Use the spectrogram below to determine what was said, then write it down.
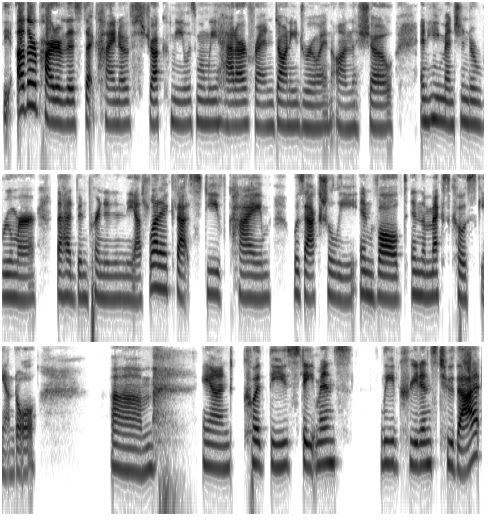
The other part of this that kind of struck me was when we had our friend Donnie Druin on the show, and he mentioned a rumor that had been printed in The Athletic that Steve Keim was actually involved in the Mexico scandal. Um, and could these statements lead credence to that?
